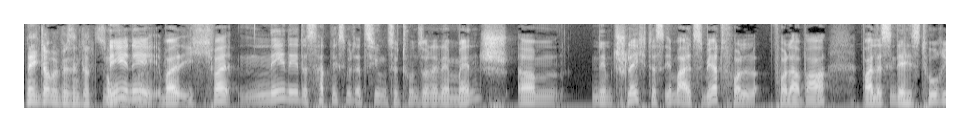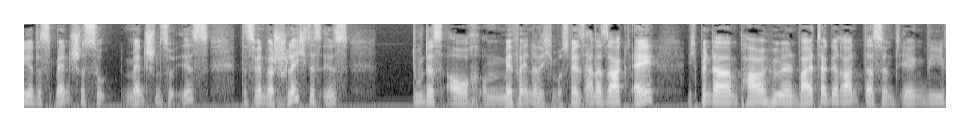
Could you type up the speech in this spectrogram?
Nee, ich glaube, wir sind erzogen. Nee, nee, weil ich, ich weiß, nee, nee, das hat nichts mit Erziehung zu tun, sondern der Mensch ähm, nimmt Schlechtes immer als wertvoller wahr, weil es in der Historie des Menschen so, Menschen so ist, dass wenn was Schlechtes ist, du das auch ähm, mehr verinnerlichen musst. Wenn jetzt einer sagt, ey, ich bin da ein paar Höhlen weitergerannt, das sind irgendwie,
